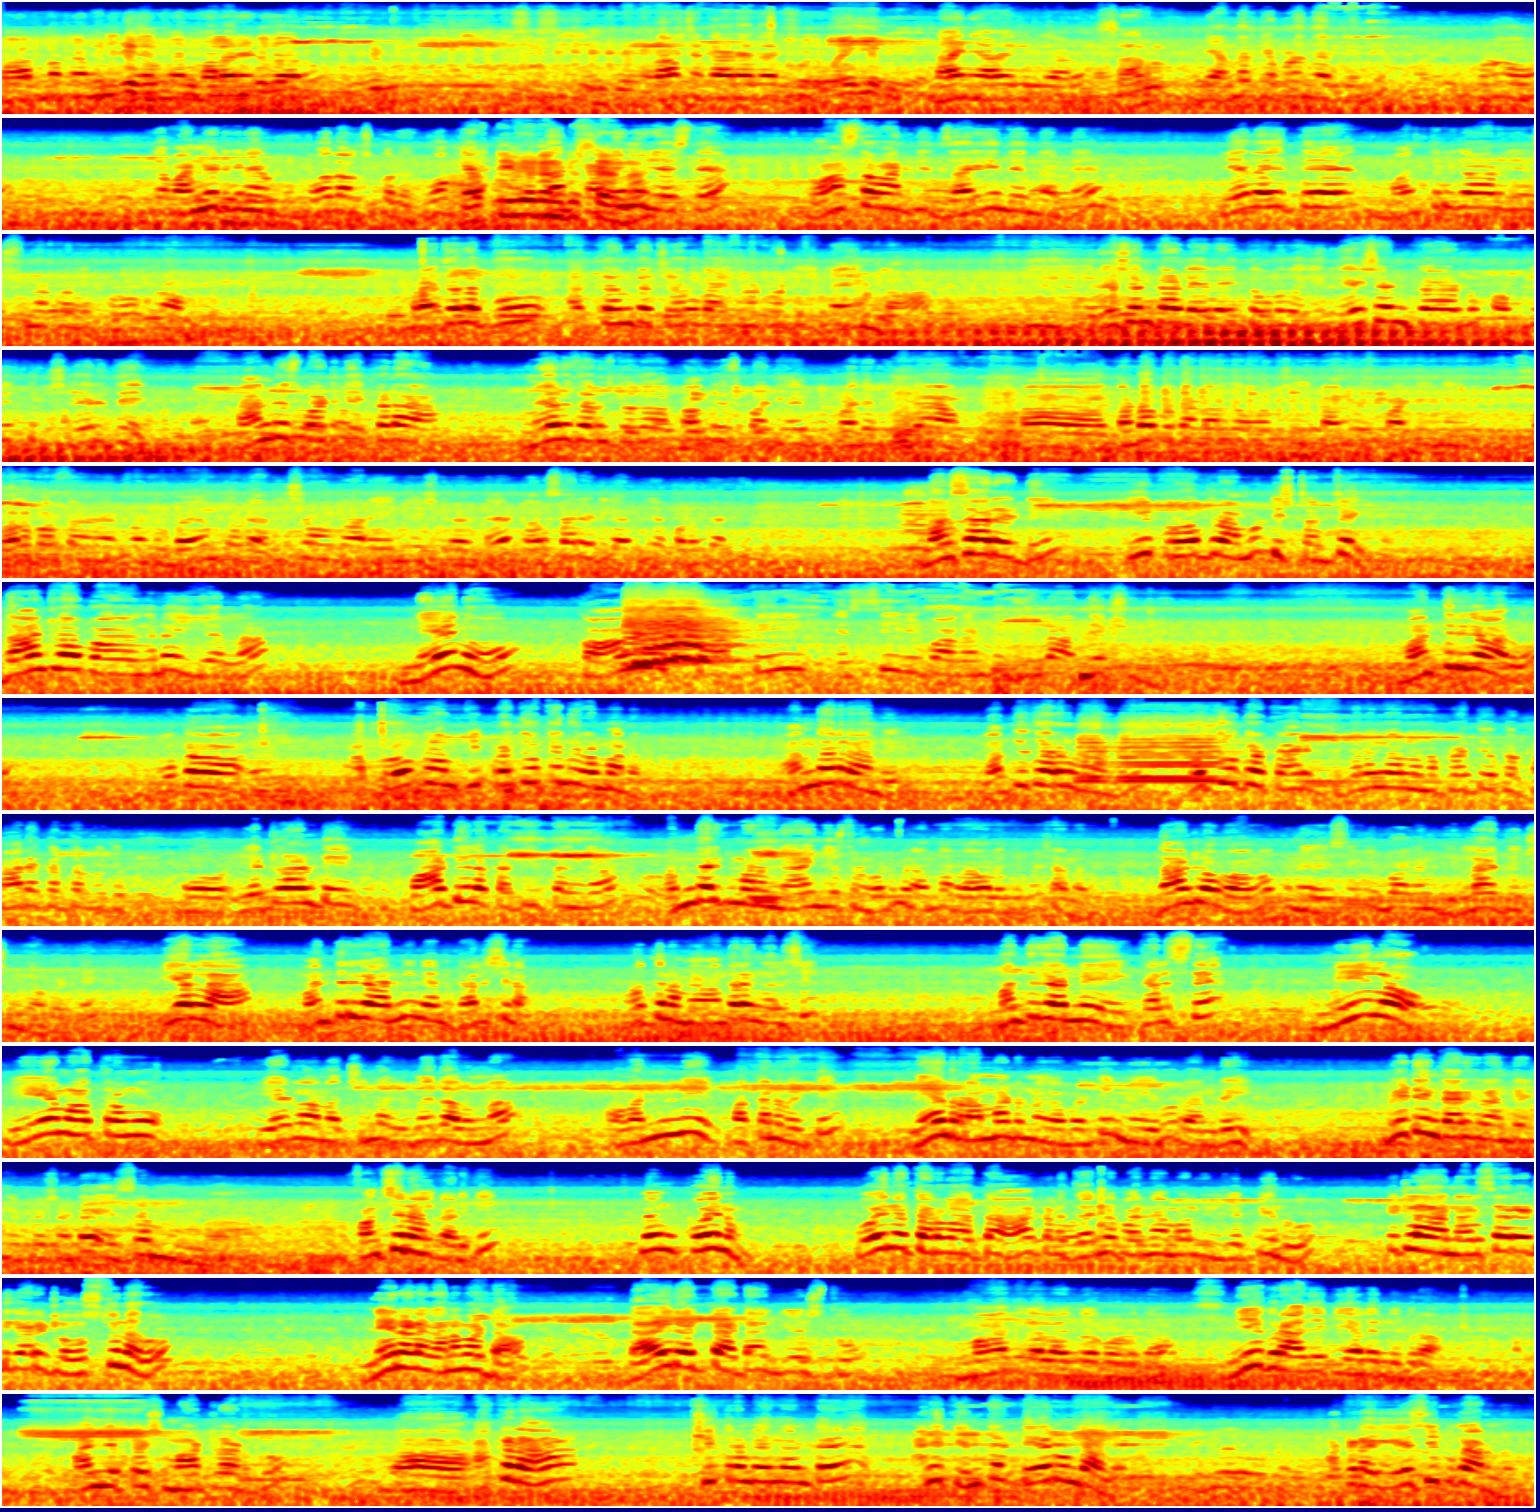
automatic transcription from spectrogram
మహాత్మా కమిటీ చైర్మన్ మల్లారెడ్డి గారు రాష్ట్ర కార్యదర్శి నాయని యాదగిరి గారు మీ అందరికి చెప్పడం జరిగింది. ఇప్పుడు ఇవన్నిటికీ నేను పోదాల్చుకోలేదు. ఓకే కంటిన్యూ చేస్తే వాస్తవానికి జరిగింది ఏంటంటే ఏదైతే మంత్రి గారు చేస్తున్నటువంటి ప్రోగ్రాం ప్రజలకు అత్యంత చెరువుగా అవుతున్నటువంటి ఈ టైంలో ఈ రేషన్ కార్డు ఏదైతే ఉన్నదో ఈ రేషన్ కార్డు పబ్లిక్ చేరితే కాంగ్రెస్ పార్టీకి ఎక్కడ మేలు జరుగుతుందో కాంగ్రెస్ పార్టీ వైపు ప్రజలు ఇంకా ఆ, తండోపతండాలుగా వచ్చి కాంగ్రెస్ పార్టీని బలపడతారనేటువంటి భయంతో హరీశ్రావు గారు ఏం చేశారంటే నర్సారెడ్డి గారికి చెప్పడం జరిగింది. నర్సారెడ్డి ఈ ప్రోగ్రాము డిస్టర్బ్ చేయాలి దాంట్లో భాగంగానే ఇవాళ నేను కాంగ్రెస్ పార్టీ ఎస్సీ విభాగానికి జిల్లా అధ్యక్షుడు మంత్రి గారు ఒక ఆ ప్రోగ్రామ్కి ప్రతి ఒక్కరిని రమ్మన్నారు. అందరు రండి లబ్ధిదారులు రండి ఒక్క కార్య తెలంగాణలో ఉన్న ప్రతి ఒక్క కార్యకర్తలకు ఎట్లాంటి పార్టీలకు అతీతంగా అందరికీ మనం న్యాయం చేస్తున్నాం కాబట్టి మీరు అందరూ రావాలని చెప్పేసి అన్నారు. దాంట్లో భాగంగా నేను ఎస్సీ విభాగానికి జిల్లా అధ్యక్షుడు కాబట్టి ఇవాళ మంత్రి గారిని నేను కలిసిన పొద్దున మేమందరం కలిసి మంత్రి గారిని కలిస్తే మీలో ఏ మాత్రము ఏదైనా చిన్న విభేదాలు ఉన్నా అవన్నీ పక్కన పెట్టి నేను రమ్మంటున్నా కాబట్టి మీరు రండి. మీటింగ్ కాడికి రండి అని చెప్పేసి అంటే ఎస్ఎం ఫంక్షన్ హాల్ కాడికి మేము పోయినాం. పోయిన తర్వాత అక్కడ జరిగిన పరిణామాలు వీళ్ళు చెప్పిండ్రు ఇట్లా నరసారెడ్డి గారు ఇట్లా వస్తున్నారు. నేను అక్కడ కనబడ్డా. డైరెక్ట్ అటాక్ చేస్తూ మాది లంజ నీకు రాజకీయాలు ఎందుకురా అని చెప్పేసి మాట్లాడుతూ అక్కడ చిత్రం ఏంటంటే ఆయనకి ఎంత డేర్ ఉండాలి. అక్కడ ఏసీపీ గారు ఉన్నారు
